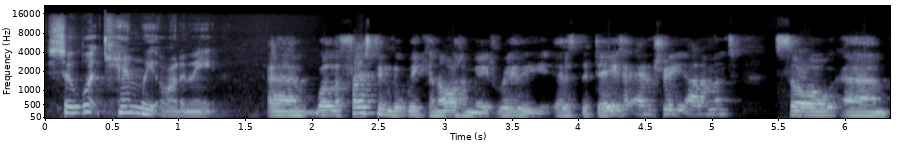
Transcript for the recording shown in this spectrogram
So, what can we automate? Um, well, the first thing that we can automate really is the data entry element. So, um,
